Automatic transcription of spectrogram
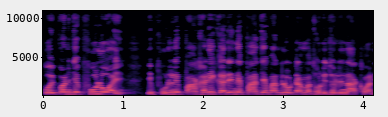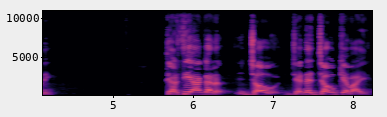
કોઈ પણ જે ફૂલ હોય, એ ફૂલની પાંખડી કરીને પાંચે પાંચ લોટામાં થોડી થોડી નાખવાની. ત્યારથી આગળ જવ, જેને જવ કહેવાય.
